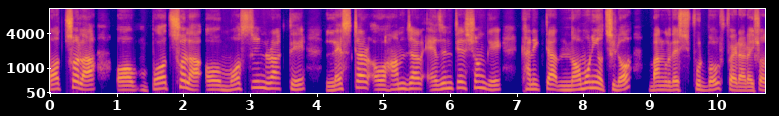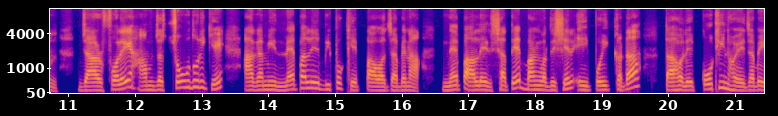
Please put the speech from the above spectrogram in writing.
মৎসলা ও বৎসলা ও মসৃণ রাখতে লেস্টার ও হামজার এজেন্টের সঙ্গে খানিকটা নমনীয় ছিল বাংলাদেশ ফুটবল ফেডারেশন, যার ফলে হামজা চৌধুরীকে আগামী নেপালের বিপক্ষে পাওয়া যাবে না। নেপালের সাথে বাংলাদেশের এই পরীক্ষাটা তাহলে কঠিন হয়ে যাবে।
